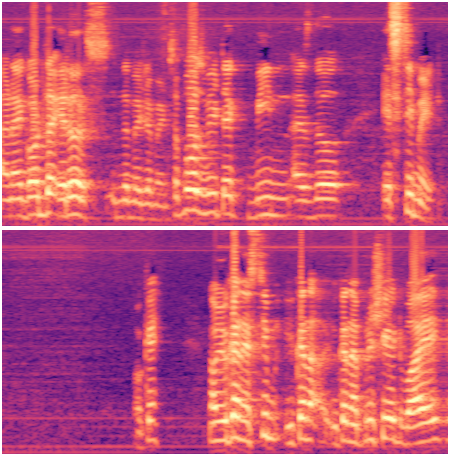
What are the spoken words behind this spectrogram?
and I got the errors in the measurement. Suppose we take mean as the estimate, okay. Now you can estimate, you can, you can appreciate why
